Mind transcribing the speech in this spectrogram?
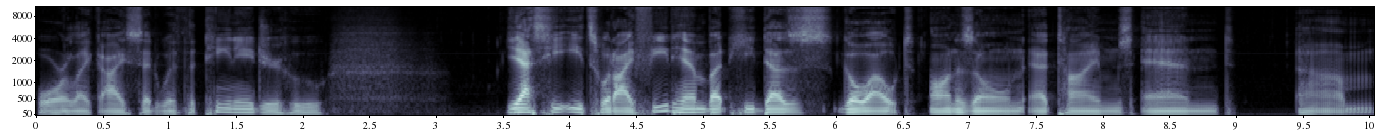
or like I said with a teenager who yes, he eats what I feed him, but he does go out on his own at times and um,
